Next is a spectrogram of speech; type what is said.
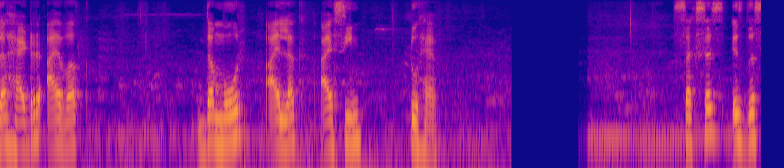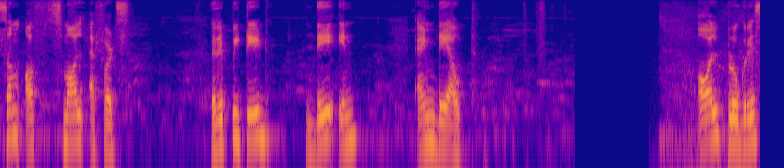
the harder I work, the more I luck I seem to have. Success is the sum of small efforts repeated day in and day out. all progress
